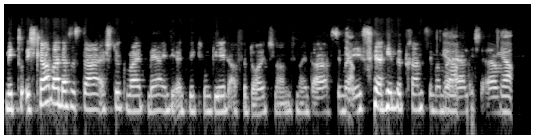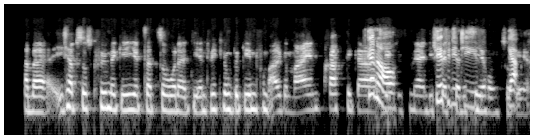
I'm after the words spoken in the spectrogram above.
mit, ich glaube, dass es da ein Stück weit mehr in die Entwicklung geht, auch für Deutschland. Ich meine, da sind wir ja. eh sehr hinter dran, sind wir ja. mal ehrlich. Ähm, ja. Aber ich habe so das Gefühl, wir gehen jetzt halt so, oder die Entwicklung beginnt vom Allgemeinpraktiker genau. mehr in die Definitiv. Spezialisierung zu ja. gehen.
